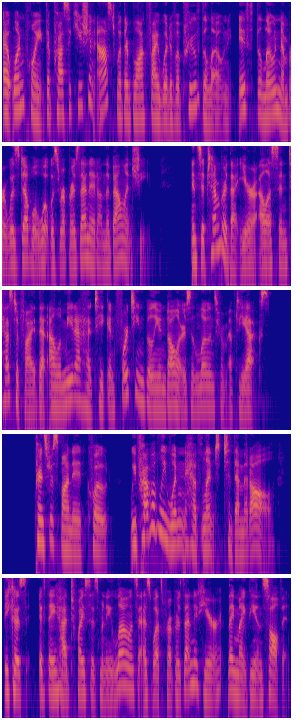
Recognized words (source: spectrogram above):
At one point, the prosecution asked whether BlockFi would have approved the loan if the loan number was double what was represented on the balance sheet. In September that year, Ellison testified that Alameda had taken $14 billion in loans from FTX. Prince responded, quote, we probably wouldn't have lent to them at all, because if they had twice as many loans as what's represented here, they might be insolvent.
